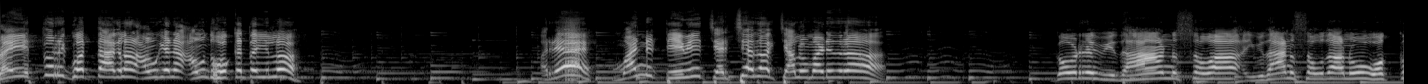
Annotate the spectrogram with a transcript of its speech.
ರೈತರಿಗೆ ಗೊತ್ತಾಗಲ್ಲ ಅವಗೇನ, ಅವಂದ್ ಹೋಗತ್ತ ಇಲ್ಲೋ? ಅರೇ! ಮೊನ್ನೆ ಟಿವಿ ಚರ್ಚೆದಾಗ ಚಾಲು ಮಾಡಿದ್ರ. ಗೌಡ್ರಿ, ವಿಧಾನಸಭಾ, ವಿಧಾನಸೌಧಾನು ಒಕ್ಕ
